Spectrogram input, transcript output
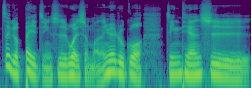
这个背景是为什么呢？因为如果今天是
